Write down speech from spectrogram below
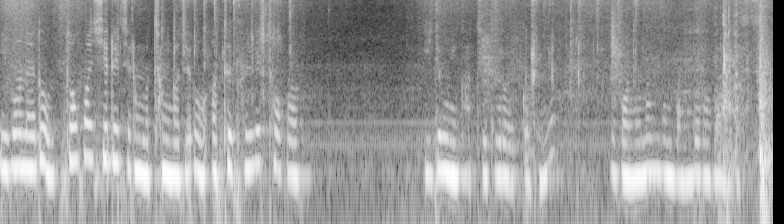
이번에도 저번 시리즈랑 마찬가지로 아트 글리터가 이 종이 같이 들어있거든요. 이거는 한번 만들어 봐야겠어요.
